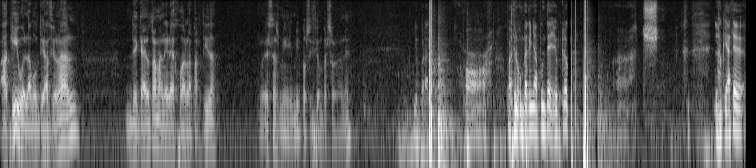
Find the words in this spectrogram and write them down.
aquí o en la multinacional, de que hay otra manera de jugar la partida. Esa es mi, mi posición personal. ¿eh? Yo por, por, hacer un pequeño apunte, yo creo que lo que hace,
